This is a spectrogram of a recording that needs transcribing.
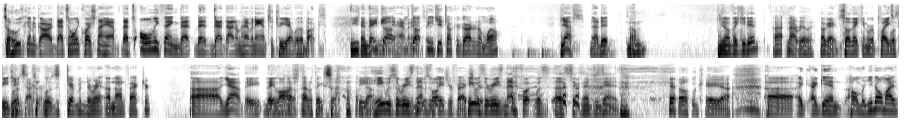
So who's going to guard? That's the only question I have. That's the only thing that, that, that I don't have an answer to yet with the Bucks. You, and they you need thought, to have you an thought answer. PJ Tucker guarded him well? Yes, I did. Mhm. You don't think he did? Uh, not really. Okay, so they can replace Was, PJ was, Tucker. was Kevin Durant a non-factor? Uh, yeah, they they I lost. don't, I don't think so. He, No. he was the reason He that was a foot, major factor. He was the reason that foot was uh, six inches in. Okay, yeah. Uh, again, Homer, you know my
